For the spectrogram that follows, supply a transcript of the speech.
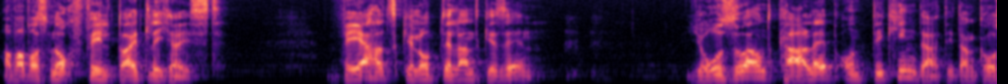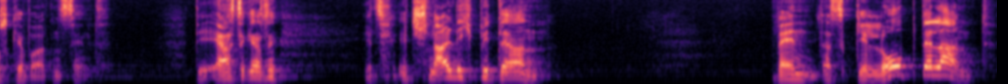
Aber was noch viel deutlicher ist, wer hat das gelobte Land gesehen? Josua und Kaleb und die Kinder, die dann groß geworden sind. Die erste Generation. Jetzt, jetzt schnall dich bitte an. Wenn das gelobte Land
